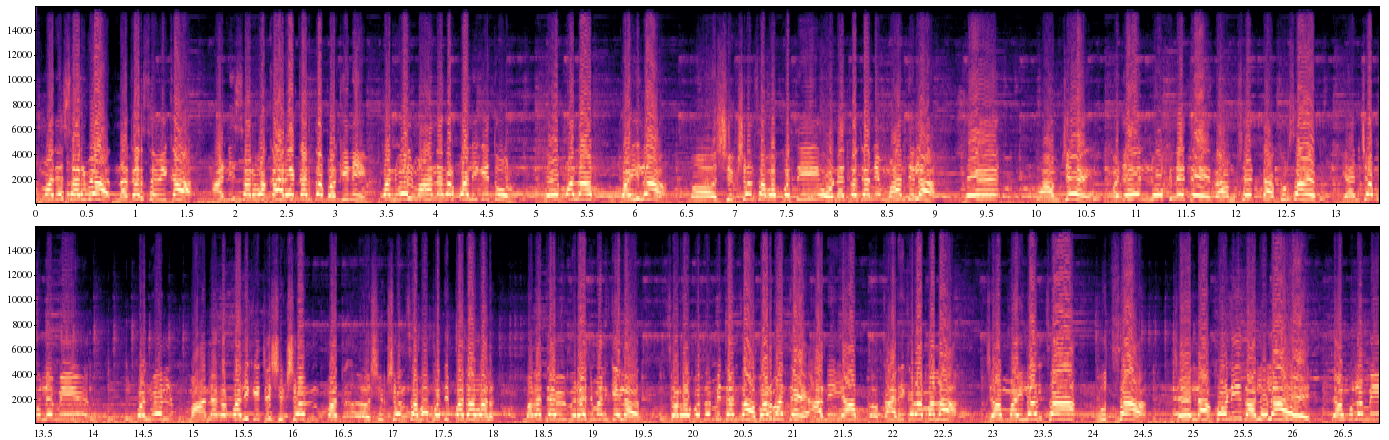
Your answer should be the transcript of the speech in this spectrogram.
यांचे माझ्या सर्व नगरसेविका आणि सर्व कार्यकर्ता भगिनी पनवेल महानगरपालिकेतून ते मला पहिला शिक्षण सभापती होण्याचा ज्यांनी मान दिला ते आमचे म्हणजे लोकनेते रामशेठ ठाकूर साहेब यांच्यामुळे मी पनवेल महानगरपालिकेचे शिक्षण पद शिक्षण सभापती पदावर मला त्यावेळी विराजमान केलं. सर्वप्रथम मी त्यांचा आभार मानते आणि या कार्यक्रमाला ज्या महिलांचा उत्साह जे लाखोनी झालेला आहे त्यामुळे मी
